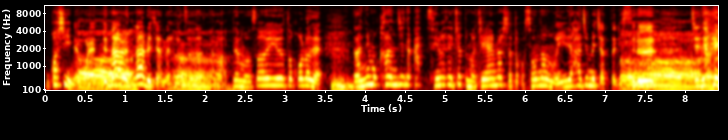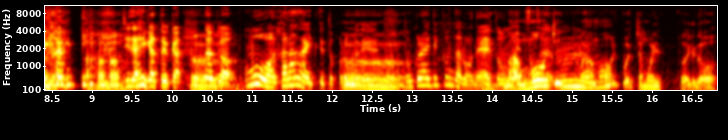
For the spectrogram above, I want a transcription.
おかしいねこれ」ってなるなるじゃない普通だったら。うんでもそういうところでうん。何も感じない「あすいませんちょっと間違えました」とかそんなのも言い始めちゃったりする時代が 時代がというかうん。なんかもうわからないっていうところまでうん。どんくらいでいくんだろうねと思いつつ、まあもうちょい、ん。まあもう一歩っちゃもう一歩だけど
